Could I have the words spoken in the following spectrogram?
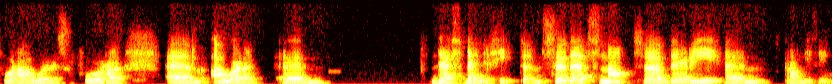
four hours for uh, um, our um, death benefit. so that's not uh, very um, promising.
